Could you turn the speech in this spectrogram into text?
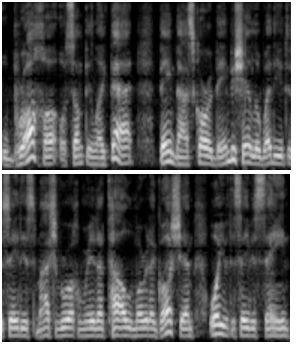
ubracha or something like that, bein baskar bein b'shela, whether you to say this mashav ruach tal morida goshem, or you have to say the saying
